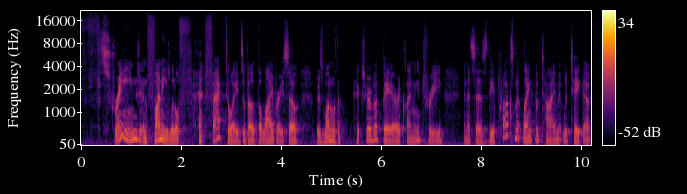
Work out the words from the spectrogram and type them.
f- strange and funny little f- factoids about the library. So there's one with a picture of a bear climbing a tree, and it says the approximate length of time it would take a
